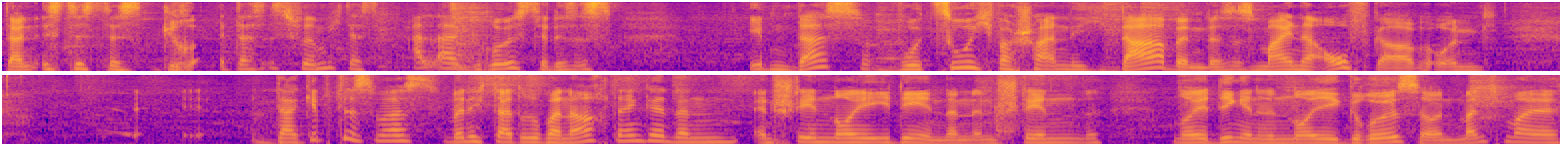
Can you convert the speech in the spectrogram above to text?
Dann ist es das, das ist für mich das Allergrößte. Das ist eben das, wozu ich wahrscheinlich da bin. Das ist meine Aufgabe und da gibt es was, wenn ich darüber nachdenke, dann entstehen neue Ideen, dann entstehen neue Dinge, eine neue Größe. Und manchmal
